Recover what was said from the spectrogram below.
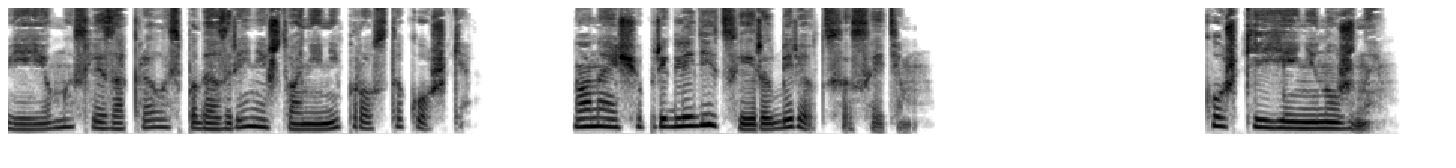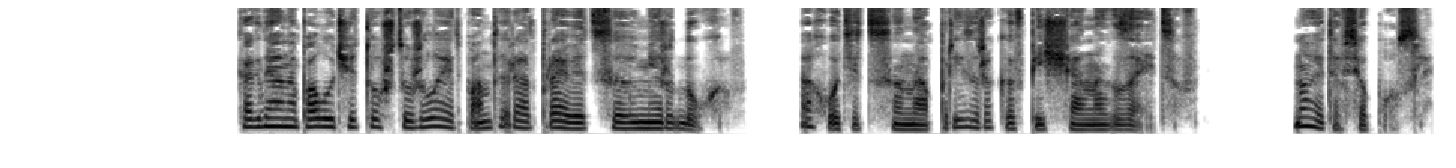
В ее мысли закралось подозрение, что они не просто кошки. Но она еще приглядится и разберется с этим. Кошки ей не нужны. Когда она получит то, что желает, пантера отправится в мир духов, охотиться на призраков песчаных зайцев. Но это все после.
